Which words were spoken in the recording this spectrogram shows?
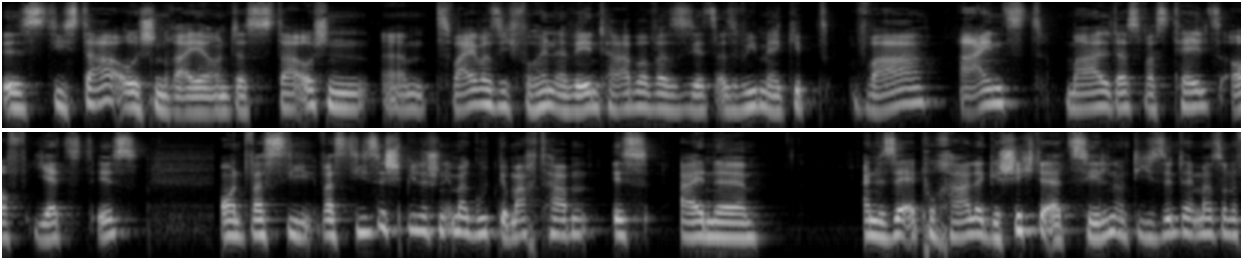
ist die Star Ocean Reihe und das Star Ocean ähm, 2, was ich vorhin erwähnt habe, was es jetzt als Remake gibt, war einst mal das, was Tales of jetzt ist. Und was, die, was diese Spiele schon immer gut gemacht haben, ist eine eine sehr epochale Geschichte erzählen und die sind da immer so eine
